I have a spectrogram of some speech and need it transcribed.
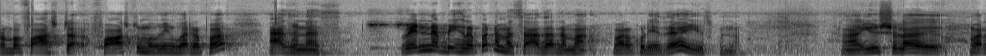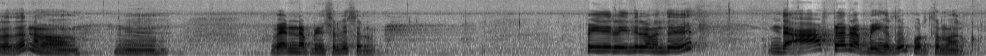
ரொம்ப ஃபாஸ்ட்டாக ஃபாஸ்ட் மூவிங் வர்றப்போ ஆஸ் ஒன்னஸ் வென் அப்படிங்கிறப்ப நம்ம சாதாரணமாக வரக்கூடியதை யூஸ் பண்ணோம் யூஸ்வலாக வர்றதை நம்ம வென் அப்படின்னு சொல்லி சொல்லுவோம் இப்போ இதில் இதில் வந்து இந்த ஆஃப்டர் அப்படிங்கிறது பொருத்தமாக இருக்கும்.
